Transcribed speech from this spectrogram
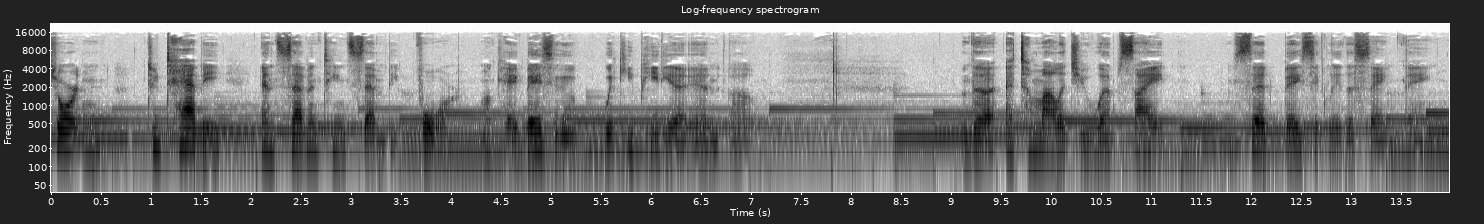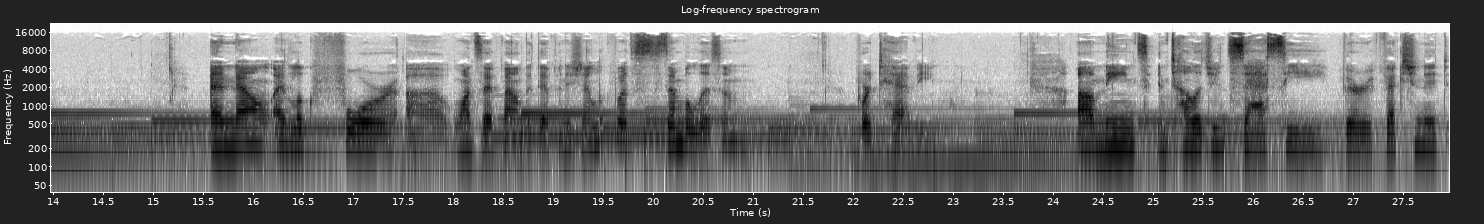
shortened to tabby in 1774. Okay, basically, Wikipedia and um, the etymology website said basically the same thing. And now I look for, uh, once I found the definition, I look for the symbolism for tabby. Uh, means intelligent, sassy, very affectionate,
